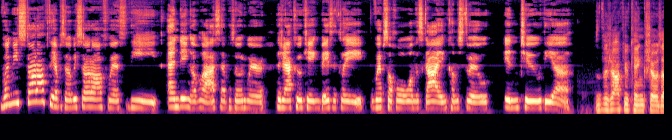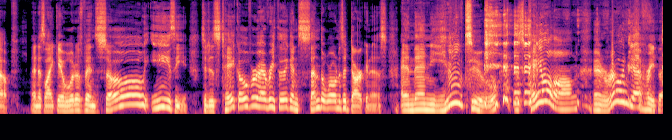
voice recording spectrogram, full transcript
When we start off the episode, we start off with the ending of last episode where the Jakku King basically whips a hole in the sky and comes through into the uh The Jaku King shows up and is like, it would have been so easy to just take over everything and send the world into darkness. And then you two just came along and ruined everything.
